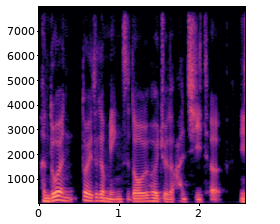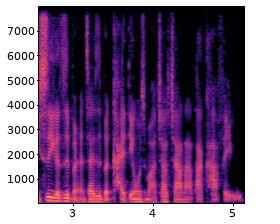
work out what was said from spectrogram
很多人对这个名字都会觉得很奇特。你是一个日本人，在日本开店，为什么要叫加拿大咖啡屋？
